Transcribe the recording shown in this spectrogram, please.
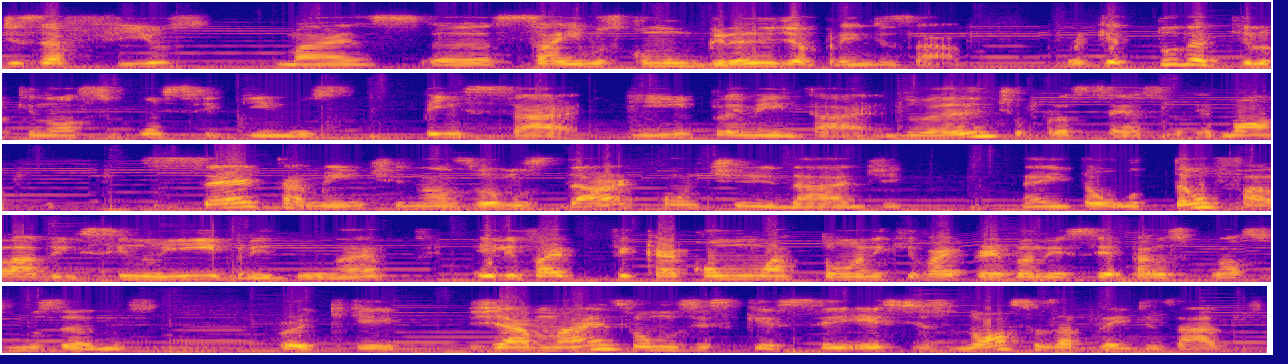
desafios, mas uh, saímos como um grande aprendizado. Porque tudo aquilo que nós conseguimos pensar e implementar durante o processo remoto certamente nós vamos dar continuidade. Né? Então, o tão falado ensino híbrido, né? ele vai ficar como uma tônica que vai permanecer para os próximos anos, porque jamais vamos esquecer esses nossos aprendizados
